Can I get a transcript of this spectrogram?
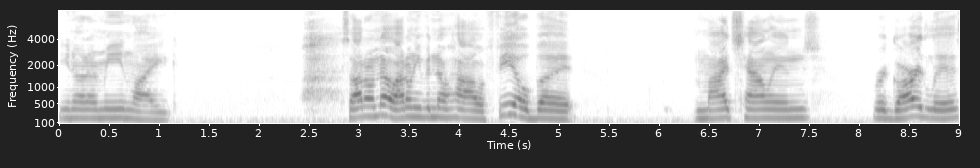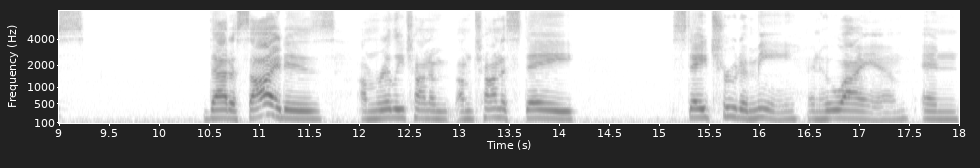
You know what I mean? Like, so I don't know. I don't even know how I would feel, but my challenge, regardless, that aside, is I'm really trying to I'm trying to stay stay true to me and who I am and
